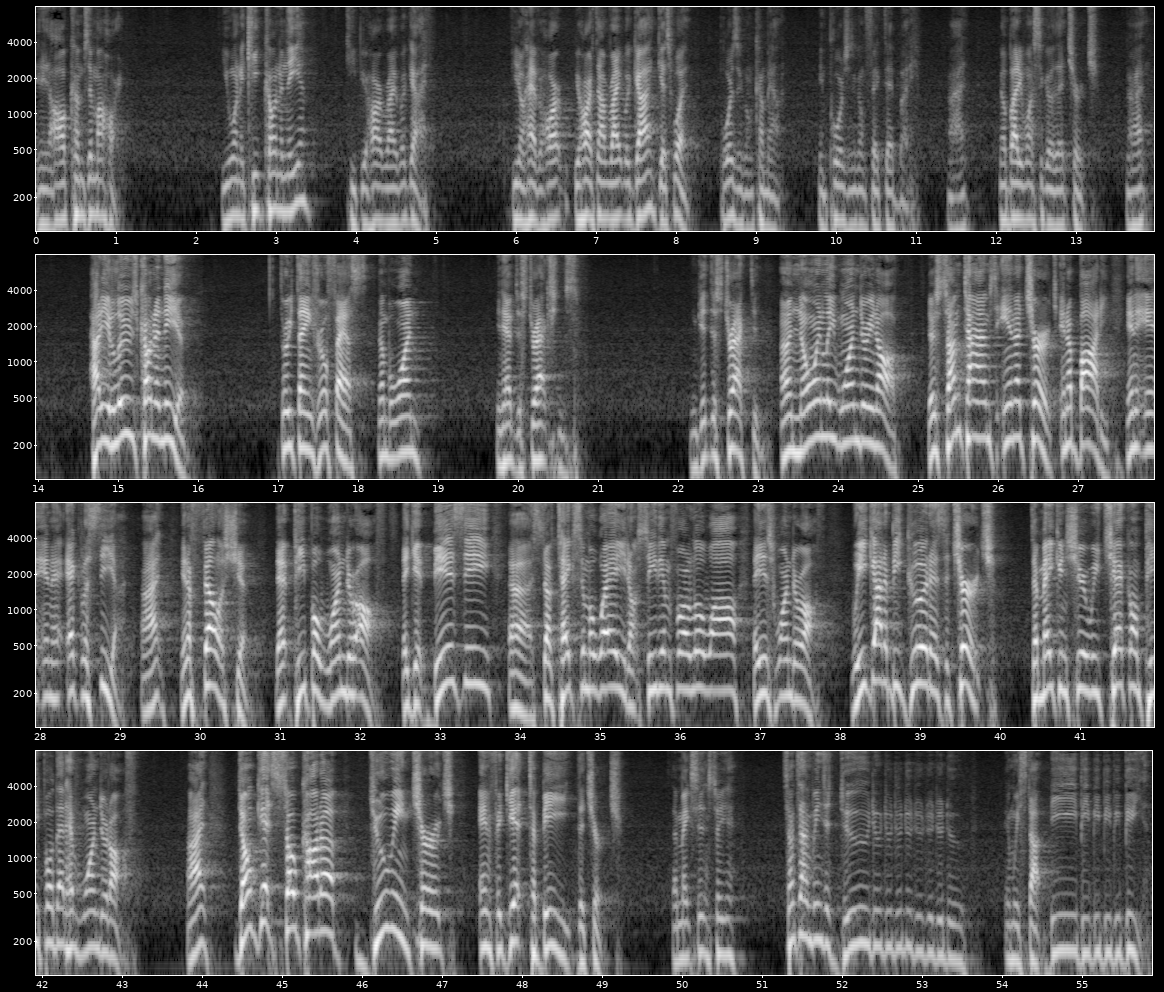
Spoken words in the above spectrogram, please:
And it all comes in my heart. You want to keep koinonia? Keep your heart right with God. If you don't have a heart, your heart's not right with God, guess what? Poison going to come out, and poison is going to affect that buddy. All right? Nobody wants to go to that church. All right? How do you lose koinonia? Three things real fast. Number one, you have distractions. You get distracted, unknowingly wandering off. There's sometimes in a church, in a body, in, in, in an ecclesia, all right, in a fellowship, that people wander off. They get busy, uh, stuff takes them away, you don't see them for a little while, they just wander off. We got to be good as a church to making sure we check on people that have wandered off. All right? Don't get so caught up doing church and forget to be the church. That makes sense to you? Sometimes we just do, do, do, do, do, do, do, do, do, and we stop be, be, be, be, be, being.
